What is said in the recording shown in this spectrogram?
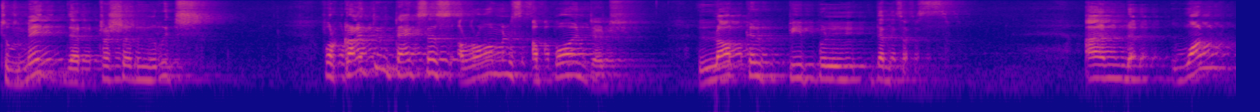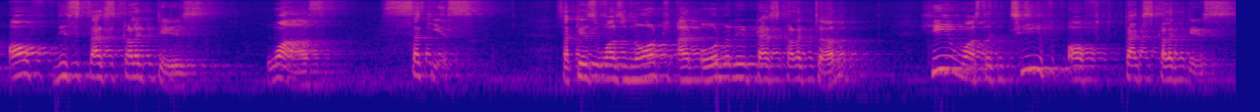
to make their treasury rich. For collecting taxes, Romans appointed local people themselves. And one of these tax collectors was Zacchaeus. Zacchaeus was not an ordinary tax collector, he was the chief of tax collectors.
